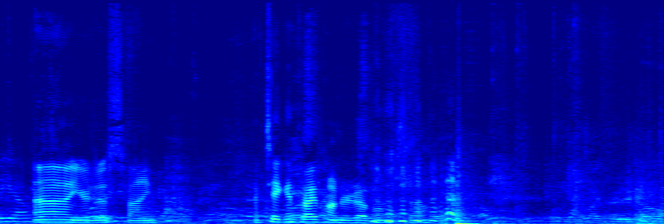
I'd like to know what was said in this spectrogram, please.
Yeah. Ah, you're just fine. I've taken 500 of them, so. There you go.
